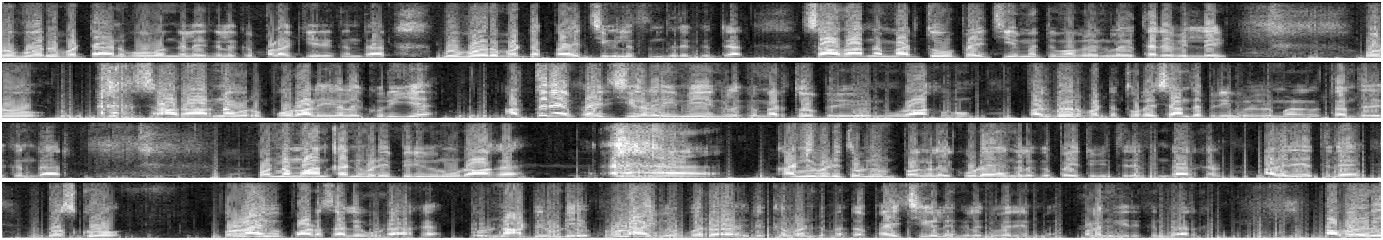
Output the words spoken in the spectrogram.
வெவ்வேறுபட்ட அனுபவங்களை எங்களுக்கு பழக்கி இருக்கின்றார் வெவ்வேறுபட்ட பயிற்சிகளை தந்திருக்கின்றார். சாதாரண மருத்துவ பயிற்சியை மட்டும் அவர் எங்களுக்கு தரவில்லை. ஒரு சாதாரண ஒரு போராளிகளுக்குரிய அத்தனை பயிற்சிகளையுமே எங்களுக்கு மருத்துவ பிரிவினூடாகவும் பல்வேறுபட்ட துறை சார்ந்த பிரிவுகளிலும் எங்களுக்கு தந்திருக்கின்றார். பொன்னமான் பிரிவின் பிரிவினூடாக கனிவடி தொழில்நுட்பங்களை கூட எங்களுக்கு பயிற்றுவித்திருக்கின்றார்கள். அதே நேரத்தில் பொஸ்கோ புலனாய்வு பாடசாலை ஊடாக ஒரு நாட்டினுடைய புலனாய்வு எவ்வாறு இருக்க வேண்டும் என்ற பயிற்சிகள் எங்களுக்கு வழங்கியிருக்கின்றார்கள். அவர்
